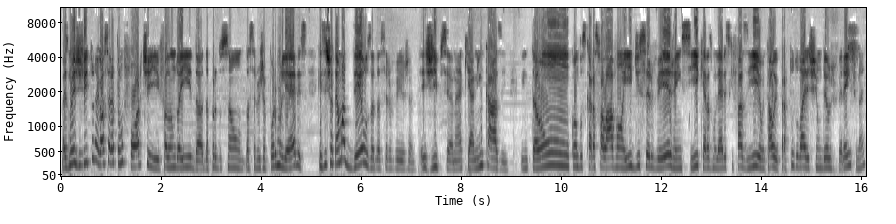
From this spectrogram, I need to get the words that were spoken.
Mas no Egito o negócio era tão forte, falando aí da, da produção da cerveja por mulheres, que existe até uma deusa da cerveja egípcia, né? Que é a Ninkasi. Então, quando os caras falavam aí de cerveja em si, que eram as mulheres que faziam e tal, e pra tudo lá eles tinham um deus diferente, né?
